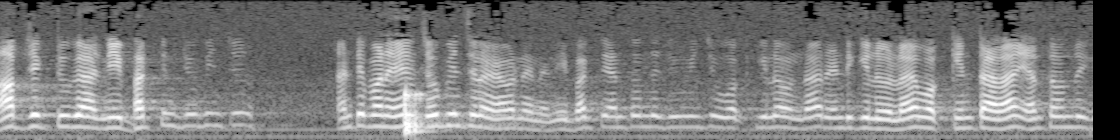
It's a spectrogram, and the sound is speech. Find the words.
ఆబ్జెక్టివ్గా నీ భక్తిని చూపించు. అంటే మనం ఏం చూపించలేం ఎవరినైనా. నీ భక్తి ఎంత ఉందో చూపించు. ఒక కిలో ఉందా? రెండు కిలోల? ఒక కింటాలా ఎంత ఉంది?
